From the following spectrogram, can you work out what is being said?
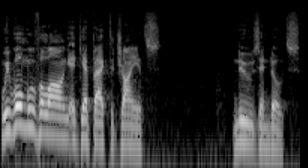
We will move along and get back to Giants news and notes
